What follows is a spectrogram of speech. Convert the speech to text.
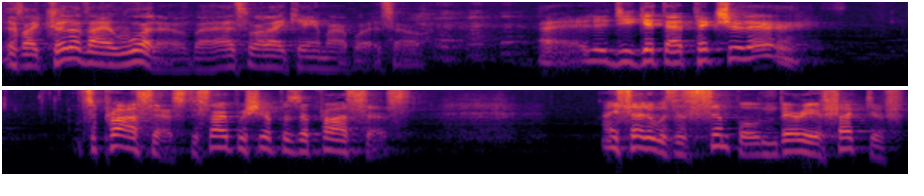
if I could have, I would have, but that's what I came up with. So, uh, did you get that picture there? It's a process. Discipleship is a process. I said it was a simple and very effective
